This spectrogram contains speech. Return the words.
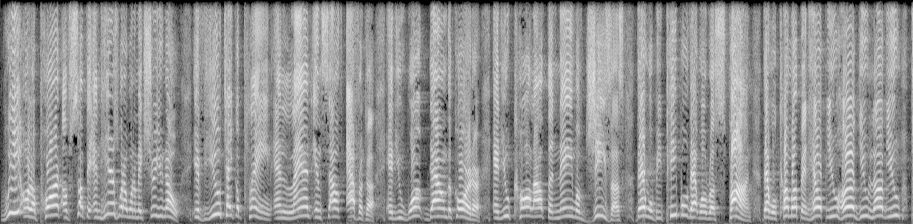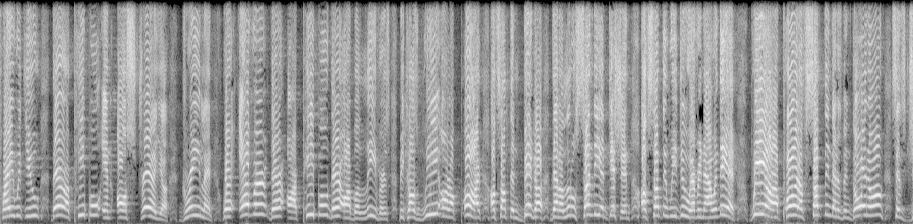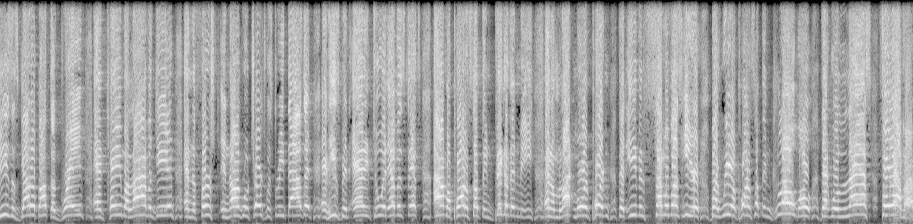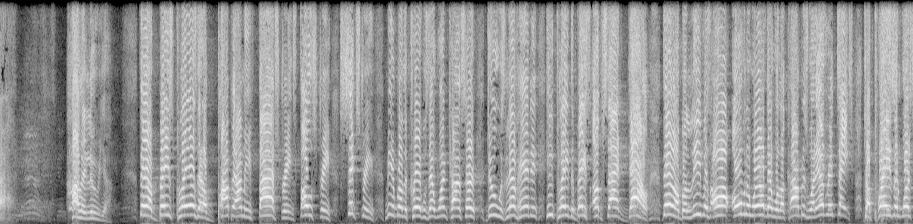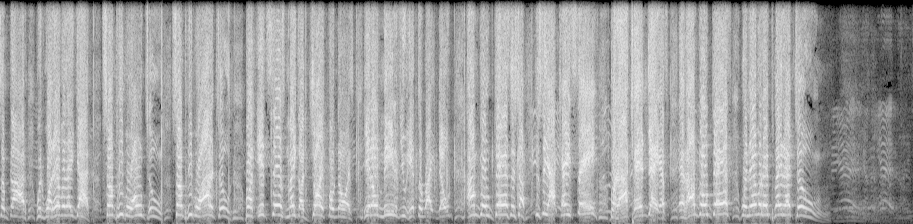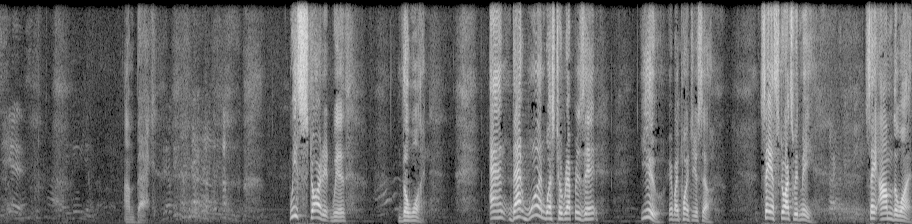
We are a part of something. And here's what I want to make sure you know. If you take a plane and land in South Africa and you walk down the corridor and you call out the name of Jesus, there will be people that will respond, that will come up and help you, hug you, love you, pray with you. There are people in Australia, Greenland, wherever there are people, there are believers because we are a part of something bigger than a little Sunday edition of something we do every now and then. We are a part of something that has been going on since Jesus got up out the grave and came alive again. And the first inaugural church was 3,000 and he's been adding to it ever since. I'm a part of something bigger than me and I'm a lot more important than even some of us here, but we are part of something global that will last forever. Hallelujah. There are bass players that are popping, I mean, five strings, four string, six string. Me and Brother Craig was at one concert. Dude was left handed. He played the bass upside down. There are believers all over the world that will accomplish whatever it takes to praise and worship God with whatever they got. Some people on tune, some people out of tune, but it says make a joyful noise. It don't mean if you hit the right note. I'm going to dance and shout. You see, I can't sing, but I can dance. And I'm going to dance dance whenever they play that tune. I'm back. We started with the one. And that one was to represent you. Everybody point to yourself. Say it starts with me. Say, I'm the one.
